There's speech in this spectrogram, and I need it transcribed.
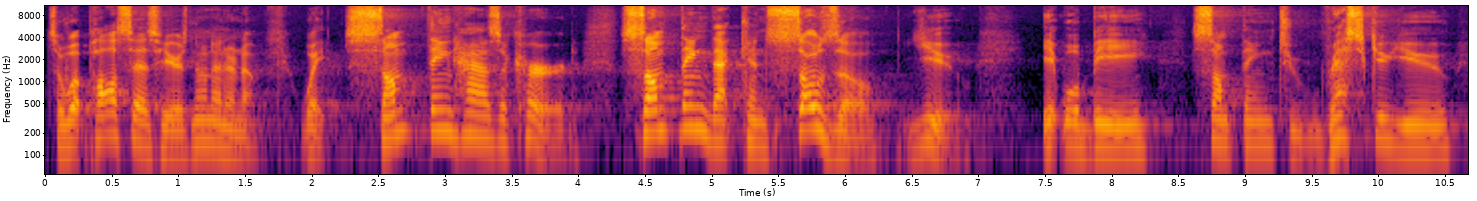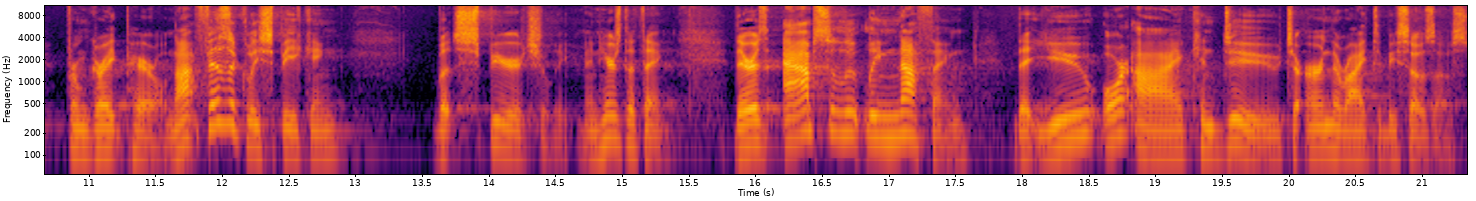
So, what Paul says here is no, no, no, no. Wait, something has occurred, something that can sozo you. It will be something to rescue you from great peril, not physically speaking, but spiritually. And here's the thing there is absolutely nothing that you or I can do to earn the right to be sozos.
